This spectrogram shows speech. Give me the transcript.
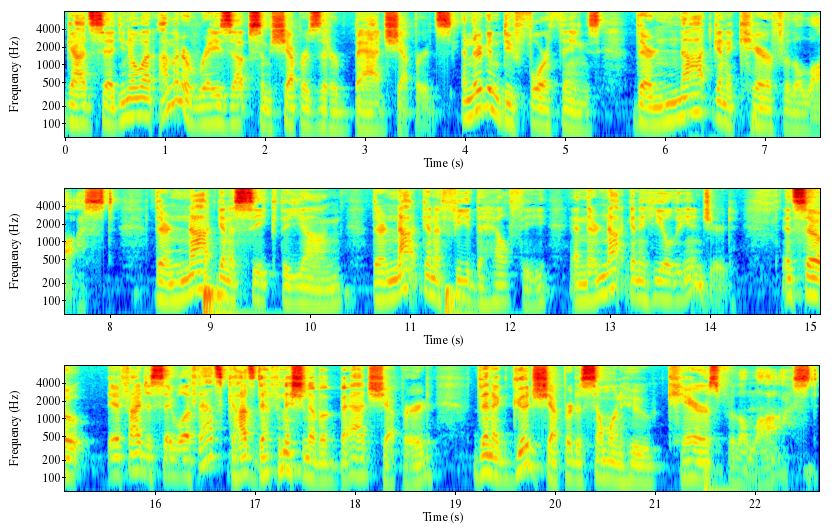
God said, You know what? I'm going to raise up some shepherds that are bad shepherds. And they're going to do four things. They're not going to care for the lost, they're not going to seek the young, they're not going to feed the healthy, and they're not going to heal the injured. And so, if I just say, Well, if that's God's definition of a bad shepherd, then a good shepherd is someone who cares for the lost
